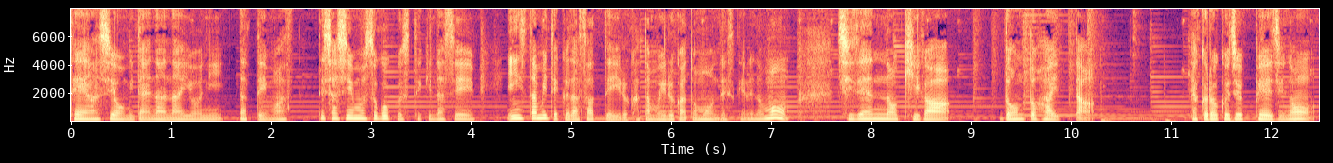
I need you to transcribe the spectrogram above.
提案しようみたいな内容になっています。で写真もすごく素敵だしインスタ見てくださっている方もいるかと思うんですけれども自然の気がドンと入った160ページの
